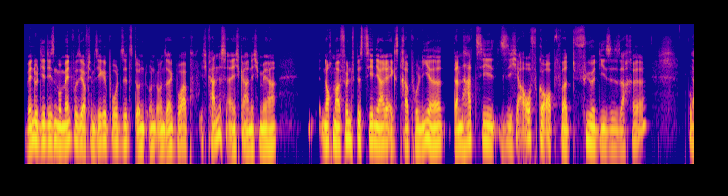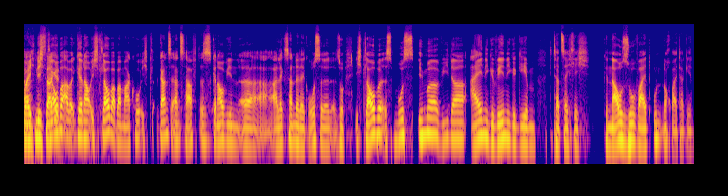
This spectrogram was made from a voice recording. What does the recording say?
wenn du dir diesen Moment, wo sie auf dem Segelboot sitzt und, und, und sagt, boah, ich kann es eigentlich gar nicht mehr, nochmal fünf bis zehn Jahre extrapoliere, dann hat sie sich aufgeopfert für diese Sache. Wobei ja, ich nicht ich sage. Glaube aber, genau, ich glaube aber, Marco, ich ganz ernsthaft, es ist genau wie ein äh, Alexander der Große. So, ich glaube, es muss immer wieder einige wenige geben, die tatsächlich genau so weit und noch weitergehen.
